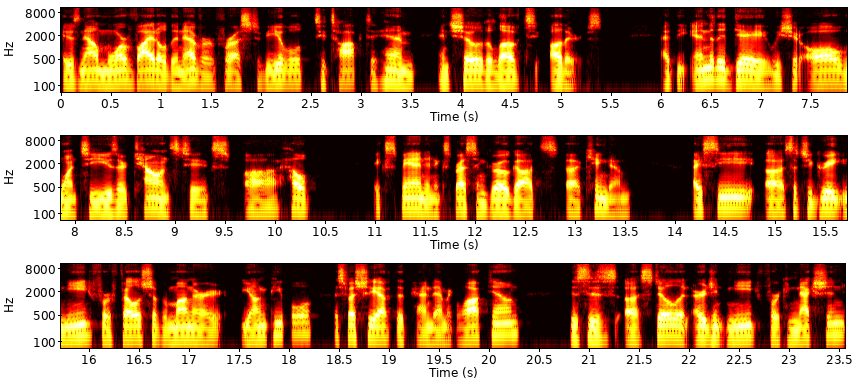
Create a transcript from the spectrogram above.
it is now more vital than ever for us to be able to talk to Him and show the love to others. At the end of the day, we should all want to use our talents to uh, help expand and express and grow God's uh, kingdom. I see uh, such a great need for fellowship among our young people, especially after the pandemic lockdown. This is uh, still an urgent need for connection,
